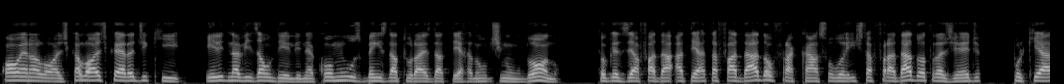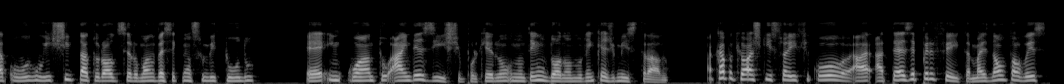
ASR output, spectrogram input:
qual era a lógica? A lógica era de que ele, na visão dele, né, como os bens naturais da Terra não tinham um dono, então quer dizer, a, fada, a Terra está fadada ao fracasso, ou a gente está fadado à tragédia, porque a, o, o, instinto natural do ser humano vai ser consumir tudo é, enquanto ainda existe, porque não, não tem um dono, não tem que administrá-lo. Acaba que eu acho que isso aí ficou. A, a tese é perfeita, mas não talvez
